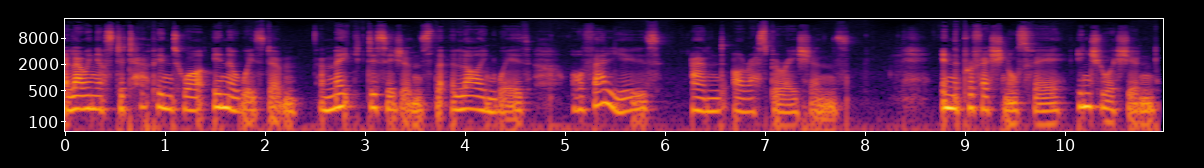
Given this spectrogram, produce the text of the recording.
allowing us to tap into our inner wisdom and make decisions that align with our values and our aspirations. In the professional sphere, intuition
